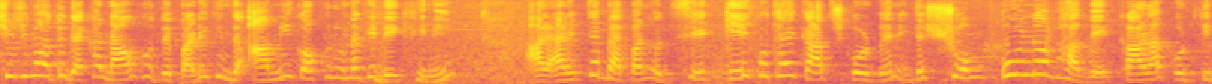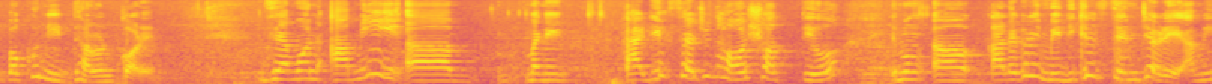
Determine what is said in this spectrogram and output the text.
সেজন্য হয়তো দেখা নাও হতে পারে, কিন্তু আমি কখনো ওনাকে দেখিনি। আর আরেকটা ব্যাপার হচ্ছে, কে কোথায় কাজ করবেন, এটা সম্পূর্ণভাবে কারা কর্তৃপক্ষ নির্ধারণ করেন। যেমন আমি মানে কার্ডিয়াক সার্জন হওয়া সত্ত্বেও এবং কারাগারে মেডিকেল সেন্টারে আমি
